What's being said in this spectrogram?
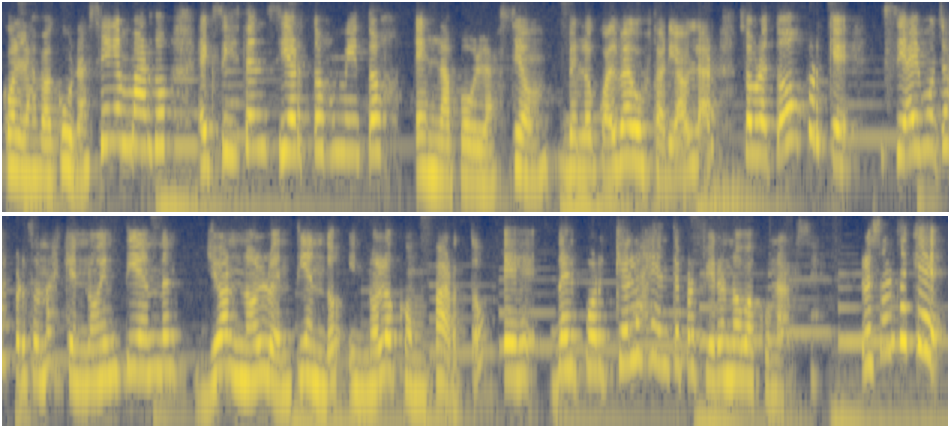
con las vacunas. Sin embargo, existen ciertos mitos en la población, de lo cual me gustaría hablar, sobre todo porque si hay muchas personas que no entienden, yo no lo entiendo y no lo comparto, eh, del por qué la gente prefiere no vacunarse. Resulta que,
